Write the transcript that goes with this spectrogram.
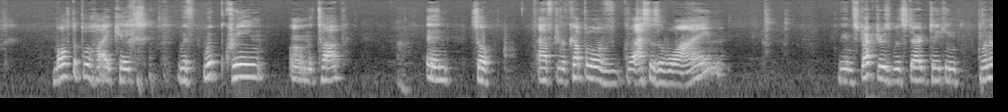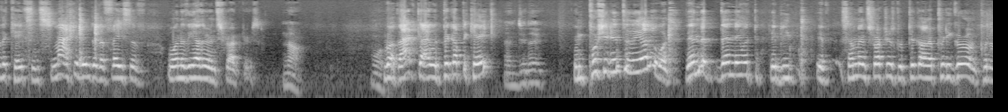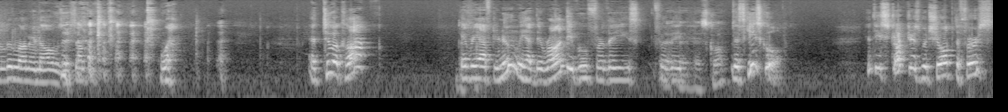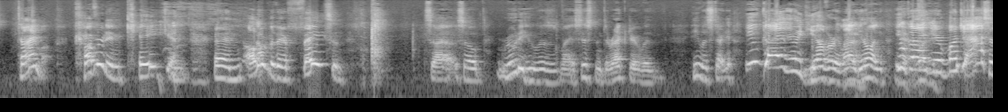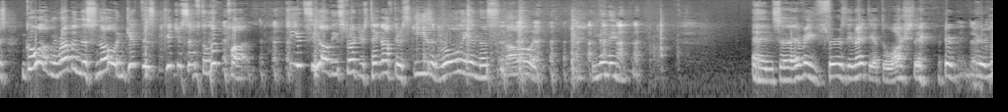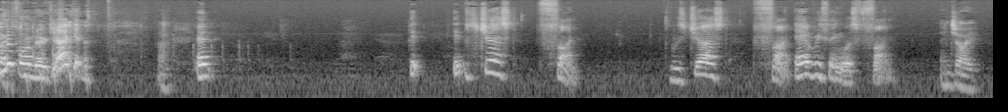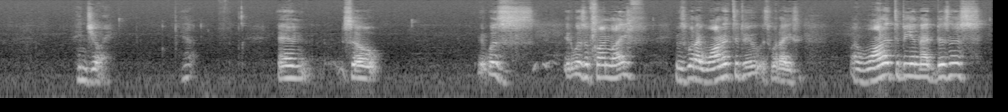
multiple high cakes with whipped cream on the top. Uh. And so after a couple of glasses of wine, the instructors would start taking one of the cakes and smash it into the face of one of the other instructors. No. Well, that guy would pick up the cake And do they? and push it into the other one. Then the, then they would they'd be if some instructors would pick on a pretty girl and put a little on her nose or something. well, at two o'clock every afternoon we had the rendezvous for the for the, the, the, the school? the ski school. And these instructors would show up the first time covered in cake and and all over their face. And so so Rudy who was my assistant director would he would start you guys you know he'd yell very loud you know like you Yeah, guys Rudy. you're a bunch of asses. Go out and rub in the snow and get this get yourself to look pot so you'd see all the instructors take off their skis and rolling in the snow and, and then they and so every Thursday night they have to wash their their, Their their uniform, their jacket, uh-huh. and it it was just fun. It was just fun. Everything was fun. Enjoy. Enjoy. Yeah. And so it was it was a fun life. It was what I wanted to do. It was what I I wanted to be in that business.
